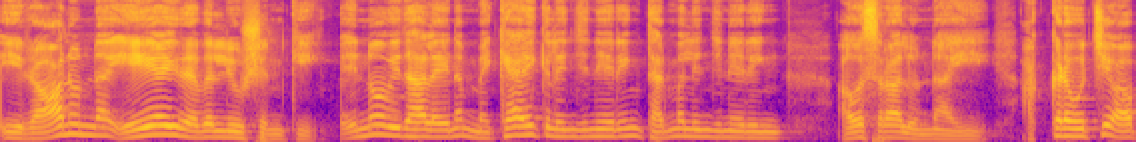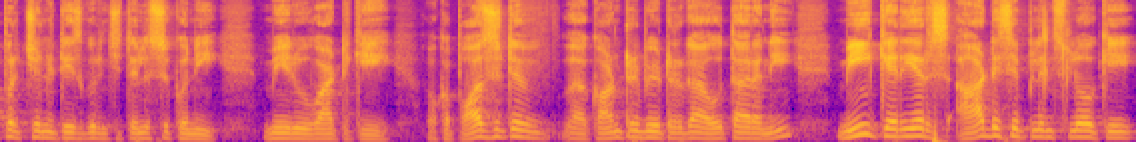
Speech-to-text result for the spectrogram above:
ఈ రానున్న ఏఐ రెవల్యూషన్కి ఎన్నో విధాలైన మెకానికల్ ఇంజనీరింగ్ థర్మల్ ఇంజనీరింగ్ అవసరాలు ఉన్నాయి అక్కడ వచ్చే ఆపర్చునిటీస్ గురించి తెలుసుకొని మీరు వాటికి ఒక పాజిటివ్ కాంట్రిబ్యూటర్గా అవుతారని మీ కెరియర్స్ ఆ డిసిప్లిన్స్లోకి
